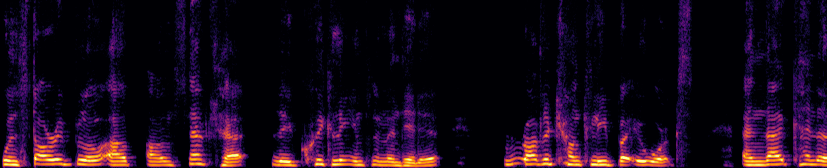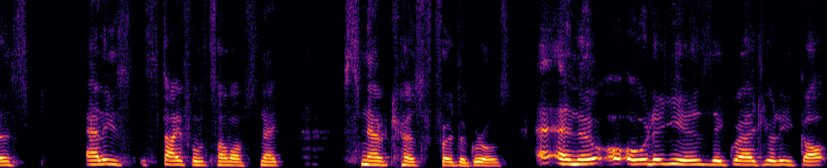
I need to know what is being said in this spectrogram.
When story blew up on Snapchat, they quickly implemented it rather chunkily, but it works. And that kind of at least stifled some of Snap, Snapchat's further growth. And then over the years, they gradually got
